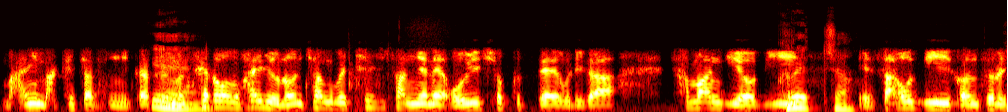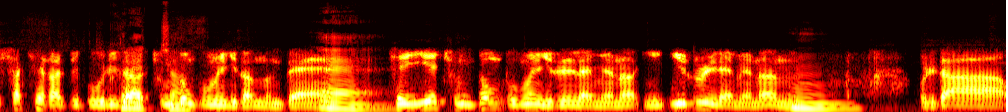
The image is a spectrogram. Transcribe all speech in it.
많이 막혔지 않습니까? 그러면 예. 새로운 환류는 1973년에 오일 쇼크 때 우리가 사망 기업이 그랬죠. 예, 사우디 건설을 시작해가지고 우리가 그랬죠. 중동 붐을 이뤘는데 예. 제2의 중동 붐을 이루려면은 이- 이루려면은 음. 우리가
